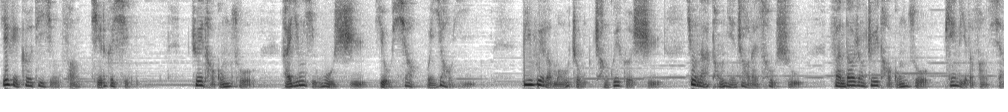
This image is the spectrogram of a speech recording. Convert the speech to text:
也给各地警方提了个醒。追逃工作还应以务实有效为要义，并为了某种常规格式就拿童年照来凑数，反倒让追逃工作偏离了方向。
